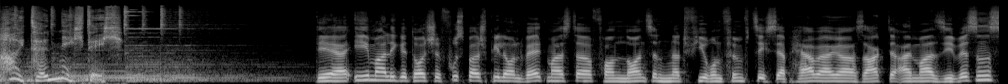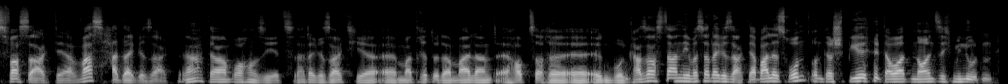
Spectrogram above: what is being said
Heute nicht ich. Der ehemalige deutsche Fußballspieler und Weltmeister von 1954, Sepp Herberger, sagte einmal, Sie wissen's, was sagt er? Was hat er gesagt? Ja, da brauchen Sie jetzt. Hat er gesagt, hier äh, Madrid oder Mailand, äh, Hauptsache äh, irgendwo in Kasachstan? Nee, was hat er gesagt? Der Ball ist rund und das Spiel dauert 90 Minuten.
